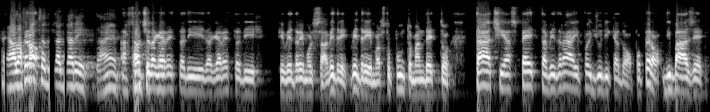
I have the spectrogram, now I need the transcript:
Alla però, faccia della garetta. Eh, alla faccia della garetta, di, la garetta di, che vedremo il sa, vedremo, vedremo. a questo punto mi hanno detto taci, aspetta, vedrai, poi giudica dopo, però di base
